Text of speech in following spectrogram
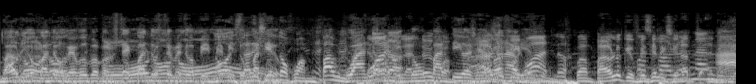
Pablo, yo cuando jugué fútbol con usted, ¿cuánto usted me me No, está un diciendo partido? Juan Pablo. ¿Cuánto Juan, hablando un partido, Juan señor Pablo, que Sanabria? Juan, Juan Pablo, que fue Juan seleccionado. Ah,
